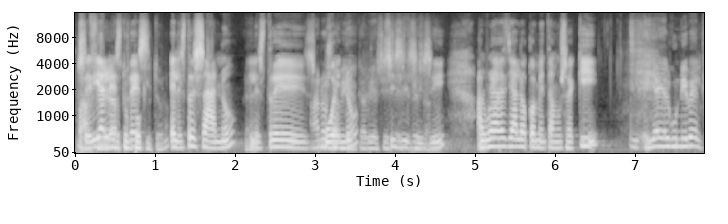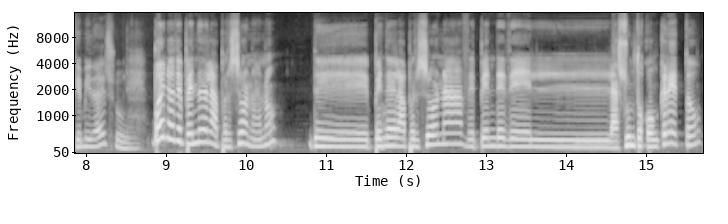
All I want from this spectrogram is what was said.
Para Sería el estrés, poquito, ¿no? el estrés sano, el Eh. estrés Ah, no bueno. sabía que había sí, sí, sí, sí. Alguna vez ya lo comentamos aquí. ¿Y hay algún nivel que mida eso? Bueno, depende de la persona, ¿no? Depende de la persona, depende del asunto concreto.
